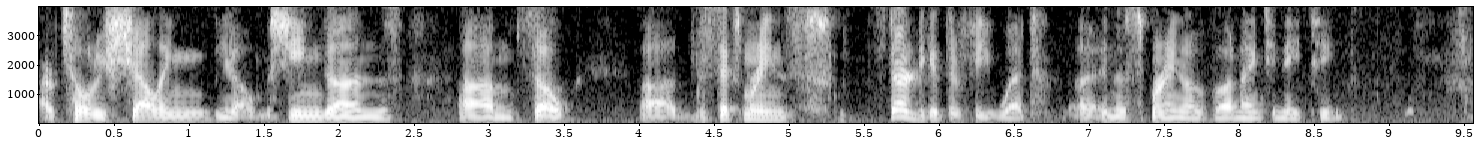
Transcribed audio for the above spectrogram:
artillery shelling, you know, machine guns. Um, so uh, the six Marines started to get their feet wet uh, in the spring of 1918. Uh,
